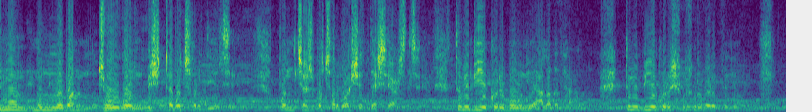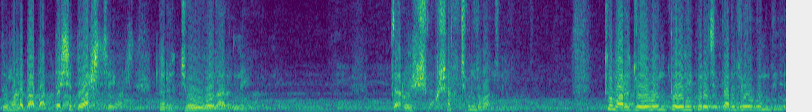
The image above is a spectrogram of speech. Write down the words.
এমন মূল্যবান যৌবন বিশটা বছর দিয়েছে, পঞ্চাশ বছর বয়সের দেশে আসছে। তুমি বিয়ে করে বউ নিয়ে আলাদা থাকো, তুমি বিয়ে করে শ্বশুর বাড়িতে যাও। তোমার বাবা দেশে তো আসছে, তার যৌবন আর নেই। তার ওই সুখ স্বাচ্ছন্দ্য আর নেই। তোমার যৌবন তৈরি করেছে তার যৌবন দিয়ে।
